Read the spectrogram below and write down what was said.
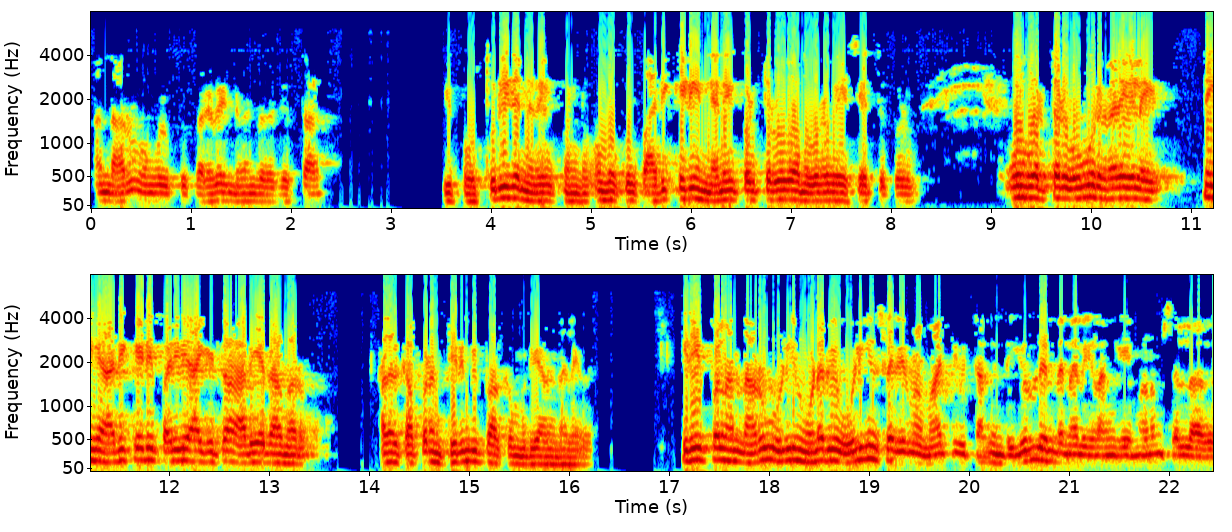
அந்த அருள் உங்களுக்கு பெற வேண்டும் என்பதற்குத்தான் இப்போ துரித நினைவு கொண்டு உங்களுக்கு அடிக்கடி நினைவுபடுத்துறதோ அந்த உறவை சேர்த்துக்கொள்ளும் ஒவ்வொருத்தர் ஒவ்வொரு நிலைகளை நீங்க அடிக்கடி பதிவாகிட்டால் அதே தான் வரும். அதற்கப்புறம் திரும்பி பார்க்க முடியாத நிலைகள் வரும் அந்த அருள் ஒளியின் உணர்வை ஒளியின் சரீரமா மாற்றிவிட்டால் இந்த இருள் என்ற நிலையில் அங்கே மனம் செல்லாது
